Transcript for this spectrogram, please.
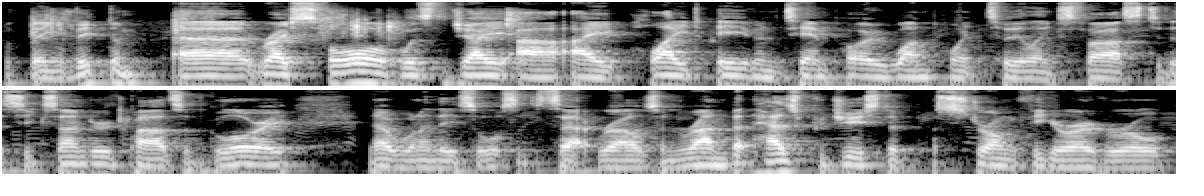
of being a victim. Uh, race four was the JRA Plate Even Tempo, 1.2 lengths fast to the 600, Paths of Glory. Now, one of these horses that's at rails and run, but has produced a, a strong figure overall,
